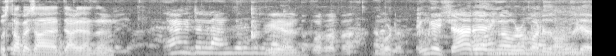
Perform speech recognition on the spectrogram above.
முஸ்தாபா சா என்கிட்ட இல்லை அங்கே இருக்குது வீடியோ எடுத்து போடுறப்ப. போட்டு எங்க ஷேர் அதிகமாக விட மாட்டேங்குது வீடியோவுக்கு?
